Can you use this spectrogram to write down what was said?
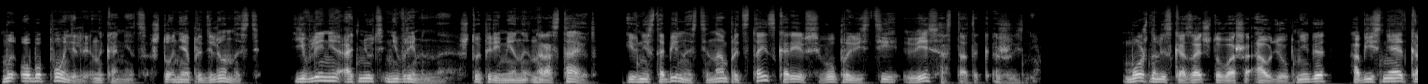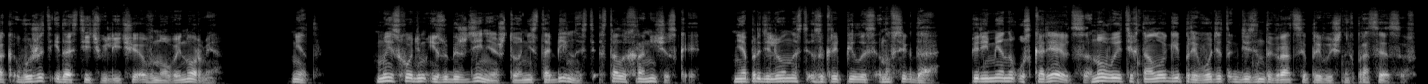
Мы оба поняли, наконец, что неопределенность – явление отнюдь не временное, что перемены нарастают, и в нестабильности нам предстоит, скорее всего, провести весь остаток жизни. Можно ли сказать, что ваша аудиокнига объясняет, как выжить и достичь величия в новой норме? Нет. Мы исходим из убеждения, что нестабильность стала хронической, Неопределенность закрепилась навсегда. Перемены ускоряются, новые технологии приводят к дезинтеграции привычных процессов,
